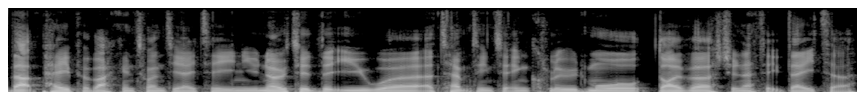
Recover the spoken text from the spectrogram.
that paper back in 2018, you noted that you were attempting to include more diverse genetic data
